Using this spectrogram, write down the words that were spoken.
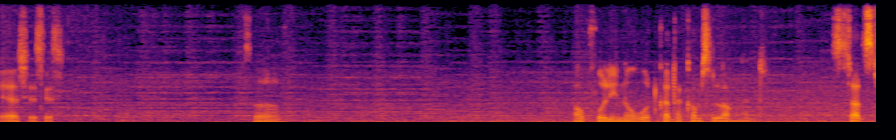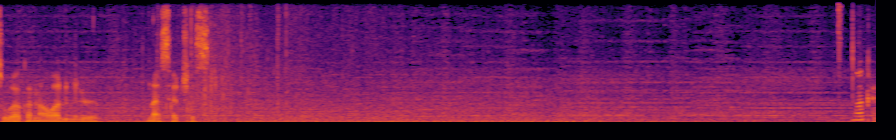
Yes, yes, yes. So hopefully no woodcutter comes along and starts to work on our little nice hedges. Okay.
